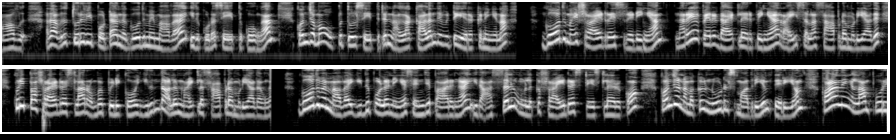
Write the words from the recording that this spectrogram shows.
மாவு அதாவது துருவி போட்ட அந்த கோதுமை மாவை இது கூட சேர்த்துக்கோங்க. கொஞ்சமாக உப்புத்தூள் சேர்த்துட்டு நல்லா கலந்து விட்டு இறக்குனீங்கன்னா கோதுமை ஃப்ரைட் ரைஸ் ரெடிங்க நிறைய பேர் டயட்டில் இருப்பீங்க ரைஸ் எல்லாம் சாப்பிட முடியாது. குறிப்பாக ஃப்ரைட் ரைஸ்லாம் ரொம்ப பிடிக்கும். இருந்தாலும் நைட்டில் சாப்பிட முடியாதவங்க கோதுமை மாவை இது போல் நீங்கள் செஞ்சு பாருங்கள் இது அசல் உங்களுக்கு ஃப்ரைட் ரைஸ் டேஸ்ட்டில் இருக்கும். கொஞ்சம் நமக்கு நூடுல்ஸ் மாதிரியும் தெரியும். குழந்தைங்கள்லாம் பூரி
